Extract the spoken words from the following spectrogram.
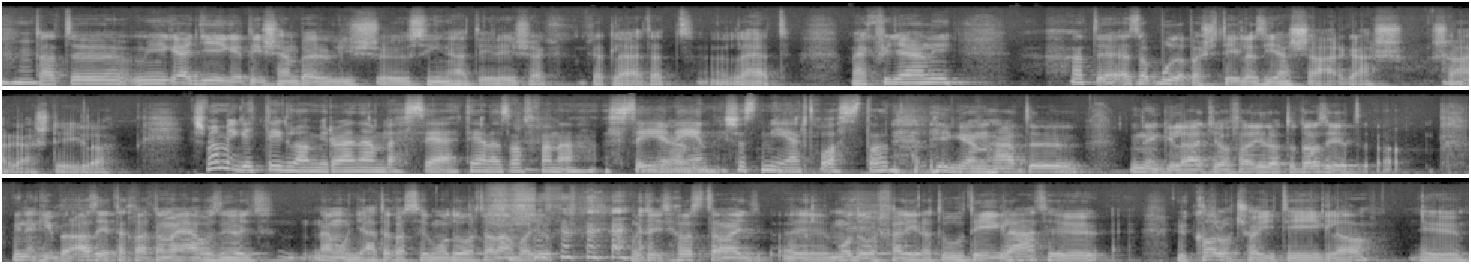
Uh-huh. Tehát még egy égetésen belül is színeltéréseket lehetett, lehet megfigyelni. Hát ez a budapesti tégla, ez ilyen sárgás, sárgás tégla. És van még egy tégla, amiről nem beszéltél, az ott van a szélén, Igen. és azt miért hoztad? Igen, hát mindenki látja a feliratot, azért mindenképpen azért akartam elhozni, hogy nem mondjátok azt, hogy modortalan vagyok, úgyhogy hoztam egy modor feliratú téglát, ő, ő kalocsai tégla, ő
